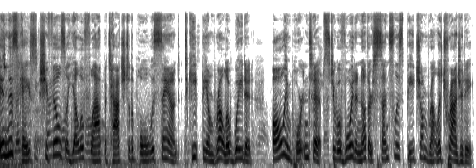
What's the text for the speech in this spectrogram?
In this case, she fills a yellow flap attached to the pole with sand to keep the umbrella weighted. All important tips to avoid another senseless beach umbrella tragedy.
